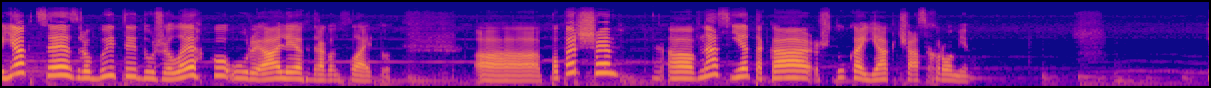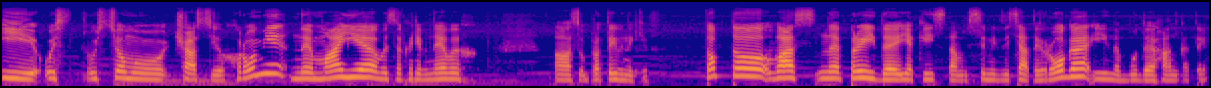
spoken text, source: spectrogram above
як це зробити дуже легко у реаліях Dragonflight? По-перше, в нас є така штука, як час хромі. І ось у цьому часі хромі немає високорівневих а, супротивників. Тобто вас не прийде якийсь там 70-й рога і не буде ганкати.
